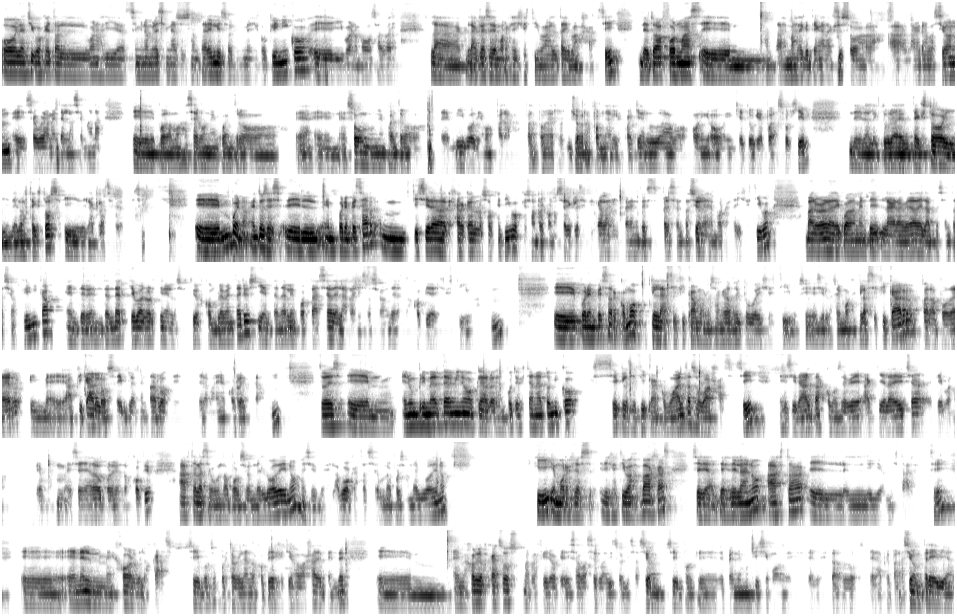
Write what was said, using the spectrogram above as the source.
Hola chicos, ¿qué tal? Buenos días. Mi nombre es Ignacio Santarelli, soy médico clínico eh, y bueno, vamos a ver la, clase de hemorragia digestiva alta y baja. ¿sí? De todas formas, eh, además de que tengan acceso a, la grabación, eh, seguramente en la semana podamos hacer un encuentro en Zoom, un encuentro en vivo, digamos, para, para poder yo responderles cualquier duda o, o inquietud que pueda surgir de la lectura del texto y de los textos y de la clase hoy. Eh, bueno, entonces, por empezar, mm, quisiera dejar claro los objetivos, que son reconocer y clasificar las diferentes presentaciones de hemorragia digestiva, valorar adecuadamente la gravedad de la presentación clínica, entender qué valor tienen los estudios complementarios y entender la importancia de la realización de la endoscopia digestiva. Eh, por empezar, ¿cómo clasificamos los sangrados del tubo digestivo? Es decir, los tenemos que clasificar para poder eh, aplicarlos e implementarlos de, la manera correcta. Entonces, em, en un primer término, claro, desde un punto de vista anatómico, se clasifican como altas o bajas, ¿sí? Es decir, altas, como se ve aquí a la derecha, que bueno, señalado por el endoscopio, hasta la segunda porción del duodeno, es decir, desde la boca hasta la segunda porción del duodeno, y hemorragias digestivas bajas sería desde el ano hasta el, el distal. ¿sí? Eh, en el mejor de los casos. ¿sí? Por supuesto que la endoscopia digestiva baja depende. Eh, en el mejor de los casos me refiero que esa va a ser la visualización, ¿sí? porque depende muchísimo del estado, de la preparación previa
